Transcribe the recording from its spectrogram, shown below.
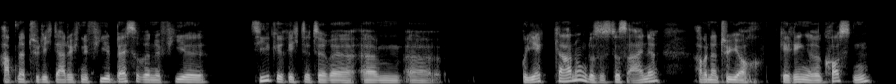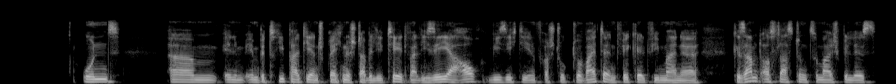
habe natürlich dadurch eine viel bessere, eine viel zielgerichtetere ähm, äh, Projektplanung, das ist das eine, aber natürlich auch geringere Kosten und ähm, im, im Betrieb halt die entsprechende Stabilität, weil ich sehe ja auch, wie sich die Infrastruktur weiterentwickelt, wie meine Gesamtauslastung zum Beispiel ist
